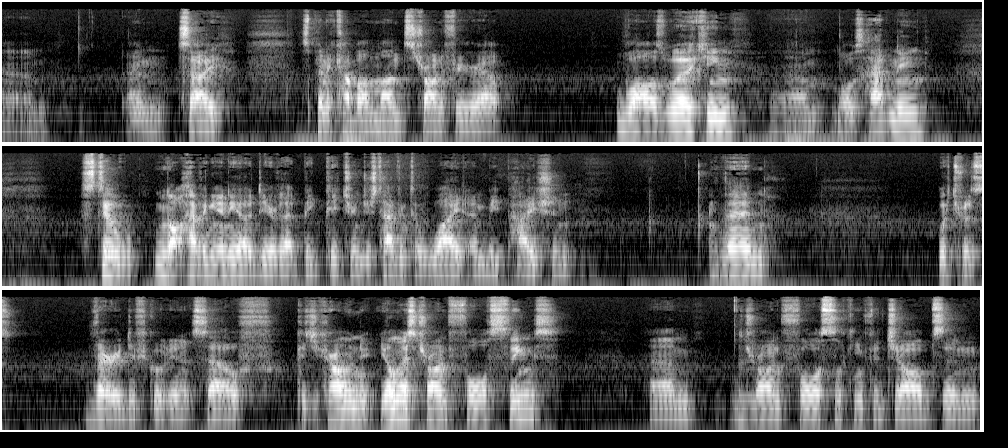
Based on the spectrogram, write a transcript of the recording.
Um, and so spent a couple of months trying to figure out while I was working, um, what was happening. Still not having any idea of that big picture and just having to wait and be patient. Then, which was very difficult in itself because you kind you almost try and force things. Um, you Mm. try and force looking for jobs and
